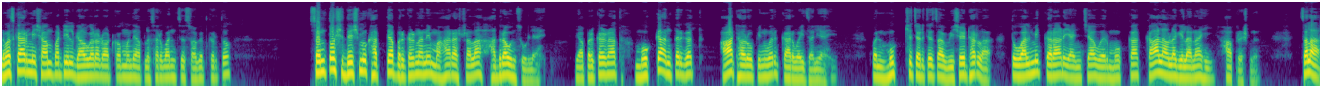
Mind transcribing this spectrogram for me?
नमस्कार मी श्याम पाटील गावगाडा डॉट कॉममध्ये आपलं सर्वांचं स्वागत करतो. संतोष देशमुख हत्या प्रकरणाने महाराष्ट्राला हादरावून सोडले आहे. या प्रकरणात मोक्का अंतर्गत आठ आरोपींवर कारवाई झाली आहे. पण मुख्य चर्चेचा विषय ठरला तो वाल्मिक कराड यांच्यावर मोक्का का लावला गेला नाही हा प्रश्न. चला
